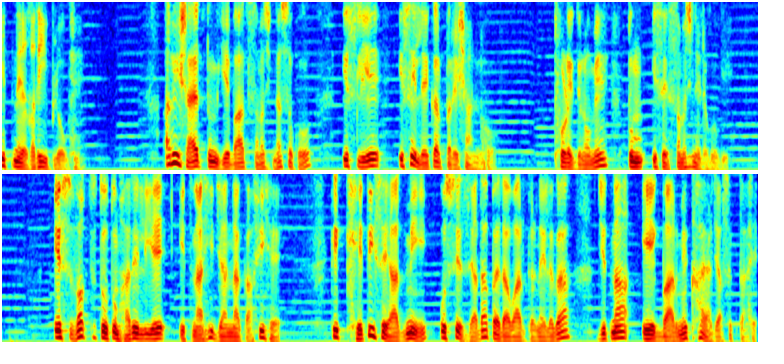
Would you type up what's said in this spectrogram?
इतने गरीब लोग हैं। अभी शायद तुम ये बात समझ न सको, इसलिए इसे लेकर परेशान न हो। थोड़े दिनों में तुम इसे समझने लगोगी। इस वक्त तो तुम्हारे लिए इतना ही जानना काफ़ी है कि खेती से आदमी उससे ज़्यादा पैदावार करने लगा जितना एक बार में खाया जा सकता है।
